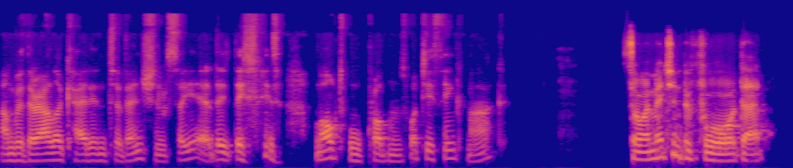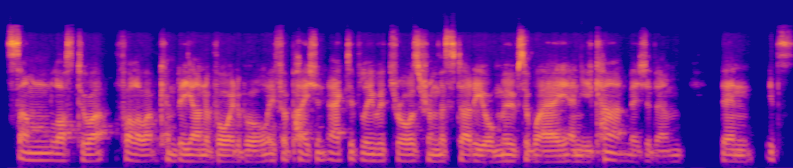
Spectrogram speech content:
um, with their allocated intervention. So yeah, these multiple problems. What do you think, Mark? So I mentioned before that some loss to follow up can be unavoidable. If a patient actively withdraws from the study or moves away and you can't measure them, then it's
